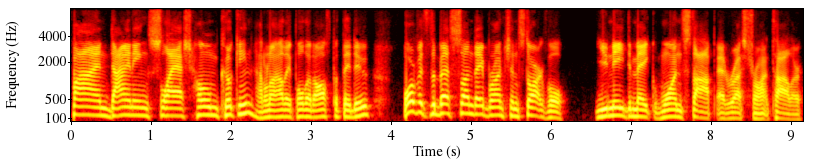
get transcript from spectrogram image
fine dining slash home cooking. I don't know how they pull that off, but they do. Or if it's the best Sunday brunch in Starkville, you need to make one stop at Restaurant Tyler.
